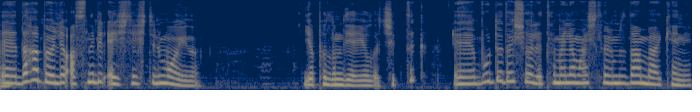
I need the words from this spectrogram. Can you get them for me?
E, daha böyle aslında bir eşleştirme oyunu yapalım diye yola çıktık. E, burada da şöyle temel amaçlarımızdan belki hani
